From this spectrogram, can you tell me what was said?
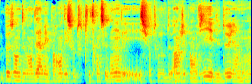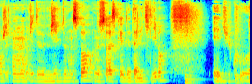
besoin de demander à mes parents des sous toutes les 30 secondes et, surtout de un j'ai pas envie et de deux il y a un moment j'ai quand même envie de vivre de mon sport ne serait-ce que d'être à l'équilibre. Et du coup euh,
